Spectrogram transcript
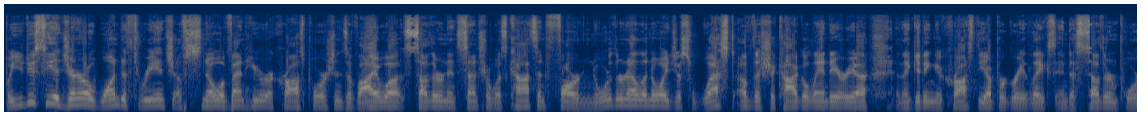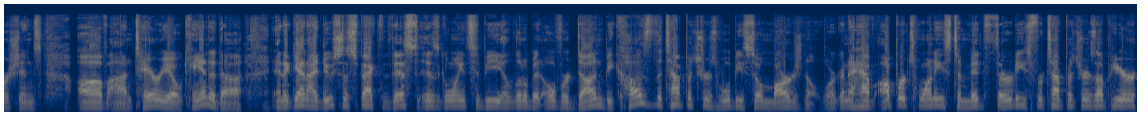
but you do see a general one to three inch of snow event here across portions of Iowa, southern and central Wisconsin, far northern Illinois, just west of the Chicagoland area, and then getting across the upper Great Lakes into southern portions of Ontario, Canada. And again, I do suspect this is going to be a little bit overdone because the temperatures will be so marginal. We're going to have upper 20s to mid 30s for temperatures up here,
